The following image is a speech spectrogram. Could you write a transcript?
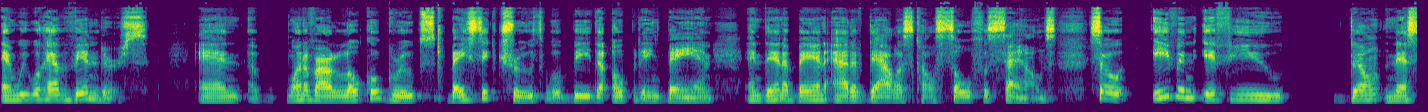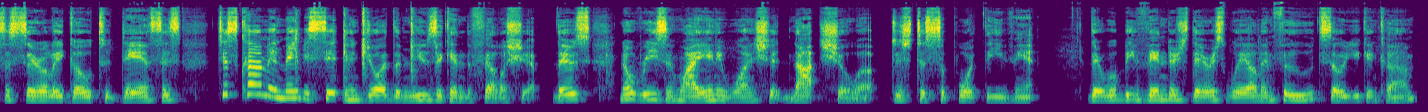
and we will have vendors. And uh, one of our local groups, Basic Truth, will be the opening band, and then a band out of Dallas called Soulful Sounds. So even if you don't necessarily go to dances, just come and maybe sit and enjoy the music and the fellowship. There's no reason why anyone should not show up just to support the event. There will be vendors there as well and food, so you can come.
